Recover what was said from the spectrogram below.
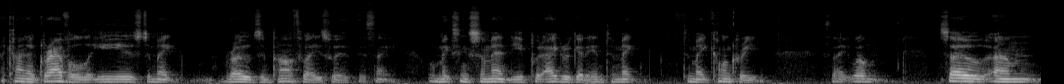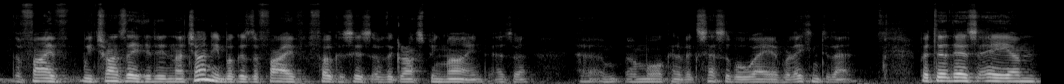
a kind of gravel that you use to make roads and pathways with. It's like, or mixing cement, you put aggregate in to make to make concrete. It's like, well, so um, the five we translated it in our chanting book as the five focuses of the grasping mind as a, a, a more kind of accessible way of relating to that. But uh, there's a um,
